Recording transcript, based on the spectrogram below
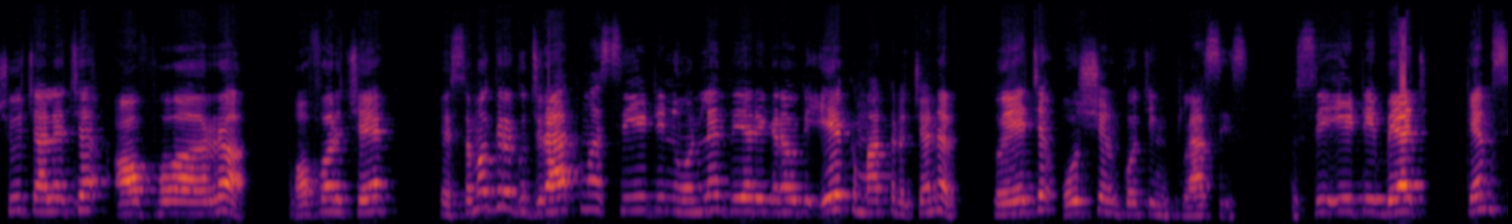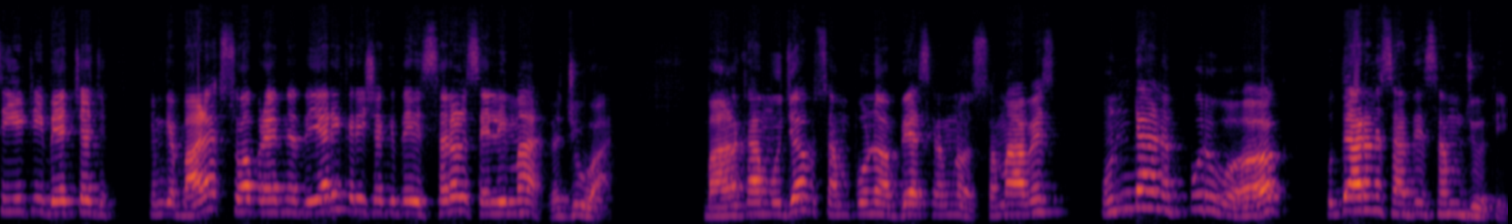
શું ચાલે છે? ઓફર ઓફર છે કે સમગ્ર ગુજરાતમાં સીઈટી ની ઓનલાઈન તૈયારી કરાવતી એકમાત્ર ચેનલ તો એ છે ocean coaching classes CET batch કેમ સીઈટી બેચ જ? કેમ કે બાળક સ્વપ્રયત્ન તૈયારી કરી શકે તેવી સરળ શૈલીમાં રજૂઆત. બાળકા મુજબ સંપૂર્ણ અભ્યાસક્રમનો સમાવેશ ઊંડાણપૂર્વક ઉદાહરણ સાથે સમજૂતી.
